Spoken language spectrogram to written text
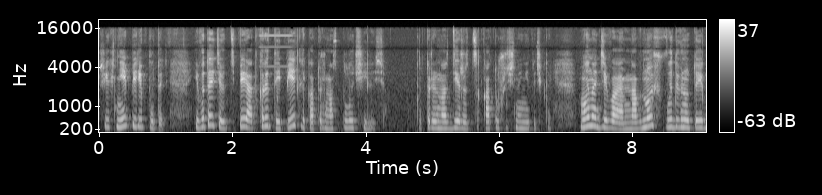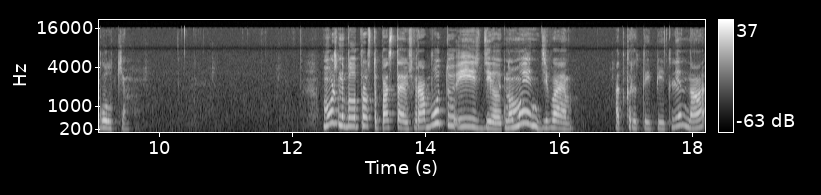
их не перепутать. И вот эти вот теперь открытые петли, которые у нас получились, которые у нас держатся катушечной ниточкой, мы надеваем на вновь выдвинутые иголки. Можно было просто поставить в работу и сделать, но мы надеваем открытые петли на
